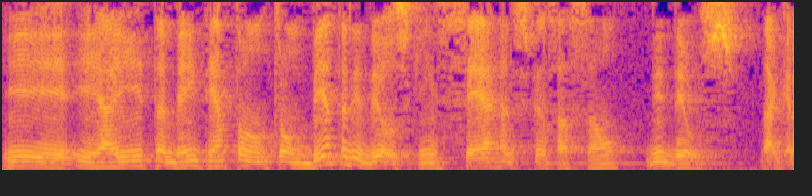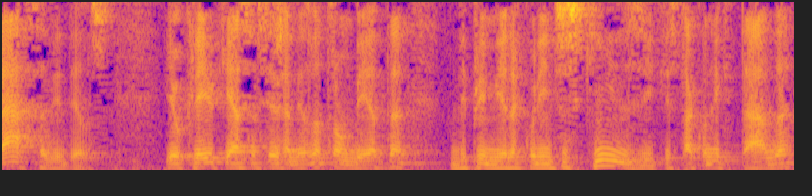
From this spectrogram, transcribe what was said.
E, e aí também tem a trombeta de Deus, que encerra a dispensação de Deus, da graça de Deus. Eu creio que essa seja a mesma trombeta de 1 Coríntios 15, que está conectada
